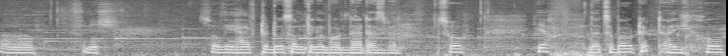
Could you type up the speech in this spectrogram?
uh, finish. So we have to do something about that as well. So yeah that's about it. I hope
